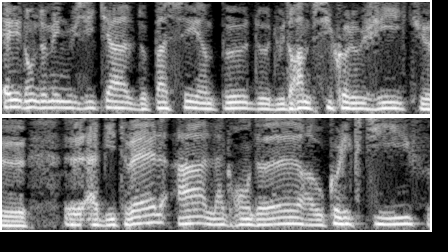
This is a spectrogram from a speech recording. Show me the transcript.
Elle est dans le domaine musical de passer un peu de, du drame psychologique euh, habituel à la grandeur, au collectif,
